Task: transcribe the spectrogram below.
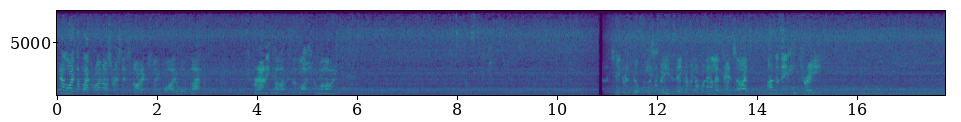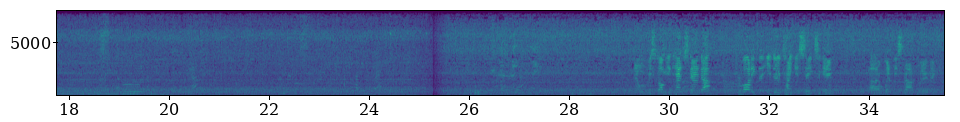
Now, like the black rhinoceros, it's not actually white or black. It's a browny colour because it likes to wallow in. Cheetah is built for the speed, and they're coming up on our left-hand side underneath the tree. Now, when we stop, you can stand up, providing that you do take your seats again uh, when we start moving.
